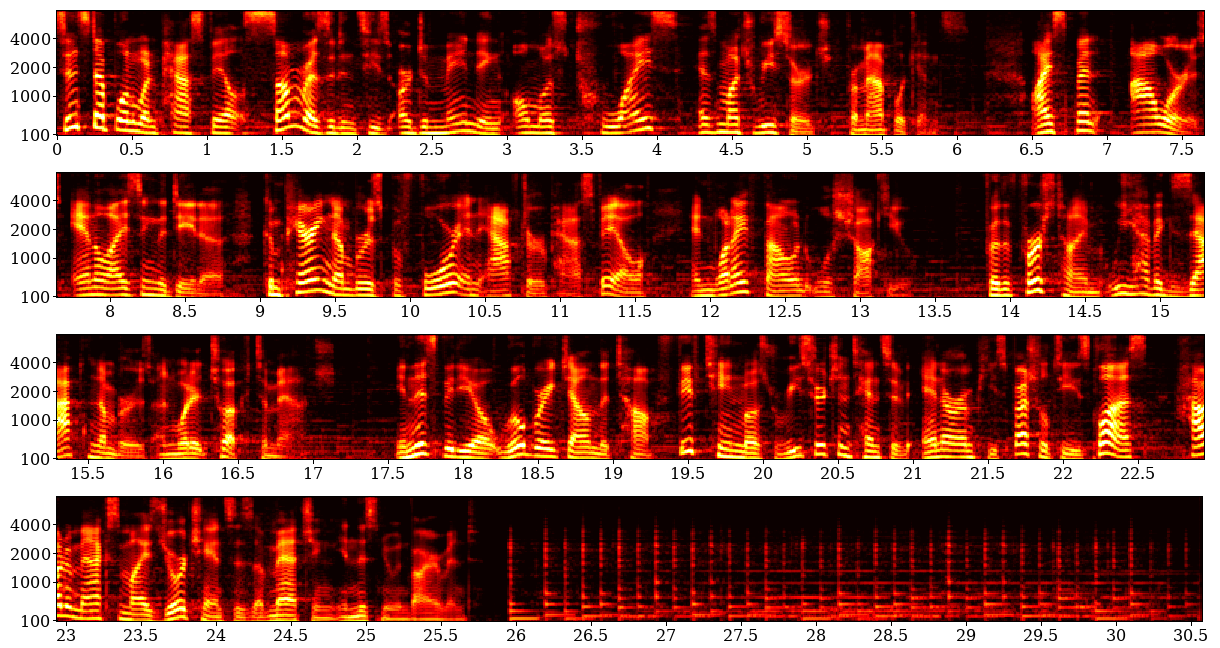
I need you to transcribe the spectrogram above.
Since Step 1 went pass fail, some residencies are demanding almost twice as much research from applicants. I spent hours analyzing the data, comparing numbers before and after pass fail, and what I found will shock you. For the first time, we have exact numbers on what it took to match. In this video, we'll break down the top 15 most research-intensive NRMP specialties, plus how to maximize your chances of matching in this new environment.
